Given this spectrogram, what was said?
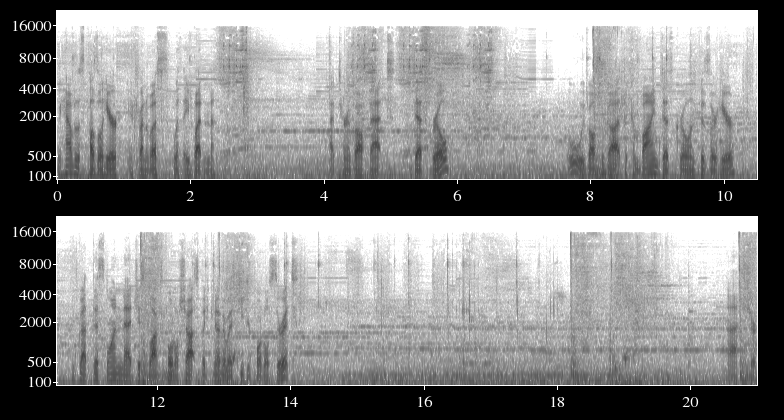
we have this puzzle here, in front of us, with a button. That turns off that death grill. Ooh, we've also got the combined Death Grill and Fizzler here. We've got this one that just blocks portal shots, but you can otherwise keep your portals through it. Ah, uh, sure.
